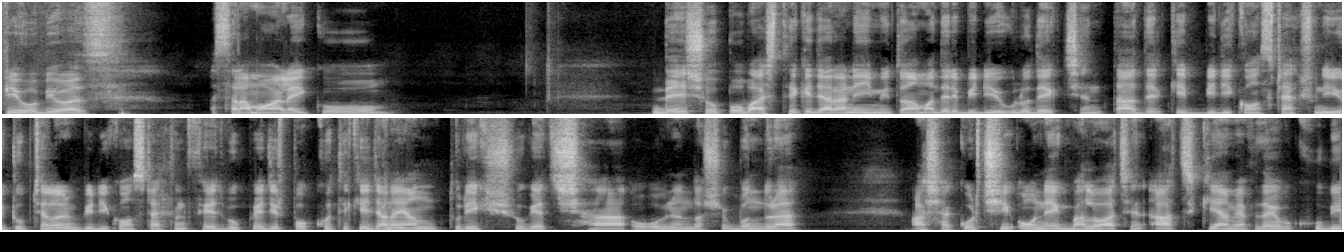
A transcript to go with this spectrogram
প্রিয় বিওয়াজ আসসালামু আলাইকুম। দেশ ও প্রবাস থেকে যারা নিয়মিত আমাদের ভিডিওগুলো দেখছেন, তাদেরকে BD construction YouTube channel BD construction Facebook পেজের পক্ষ থেকে জানাই আন্তরিক শুভেচ্ছা ও অভিনন্দন। দর্শক বন্ধুরা, আশা করছি অনেক ভালো আছেন। আজকে আমি আপনাদের দেখাবো খুবই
